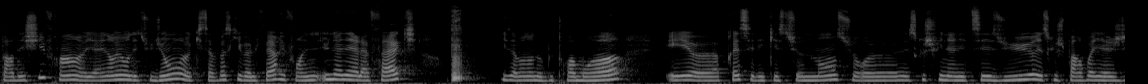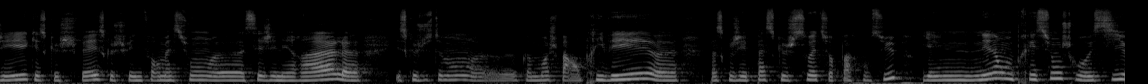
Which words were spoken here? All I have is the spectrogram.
par des chiffres, hein, il y a énormément d'étudiants qui savent pas ce qu'ils veulent faire. Ils font une année à la fac, ils abandonnent au bout de trois mois et euh, après, c'est des questionnements sur euh, est-ce que je fais une année de césure, est-ce que je pars voyager, qu'est-ce que je fais, est-ce que je fais une formation euh, assez générale, est-ce que justement, comme moi, je pars en privé parce que j'ai pas ce que je souhaite sur Parcoursup? Il y a une énorme pression, je trouve aussi,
